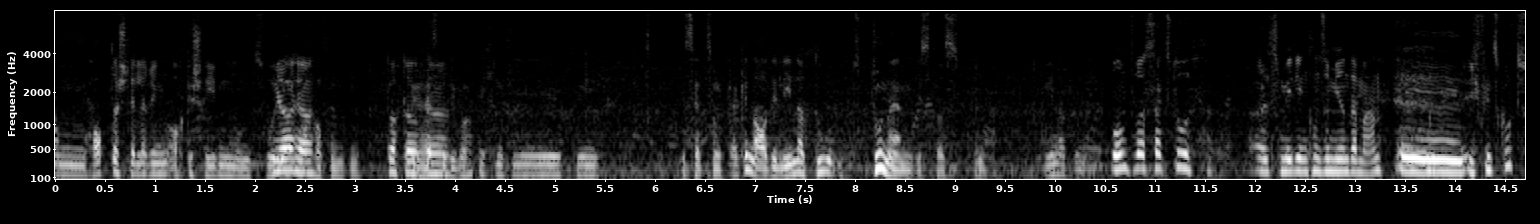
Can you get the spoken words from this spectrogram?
ähm, Hauptdarstellerin auch geschrieben und wurde Ja, auch ja. erfunden. doch, doch. Wie heißt Ja. die? Wo habe ich denn die, die Besetzung? Ja, genau, die Lena du Dunen ist das. Genau. Lena Dunen. Und was sagst du als medienkonsumierender Mann? Mm, Ich finde es gut.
